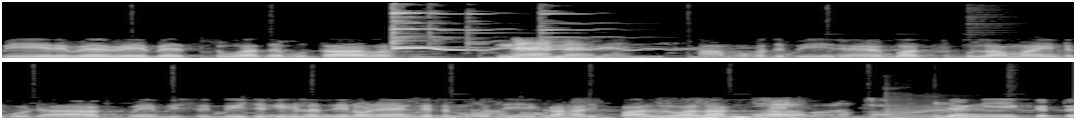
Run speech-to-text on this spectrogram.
බේරේ වැවේ බැස්සුවද පුතාව? නෑ නෑ නෑ ආ මොකද බේරේ බස්සපු ළමයින්ට ගොඩාක් මේ විස බීජ ගිහිලා තියෙනවනේ ඇඟට. මොකද ඒක හරි පල් වලක් නේ. දැන් ඒකට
